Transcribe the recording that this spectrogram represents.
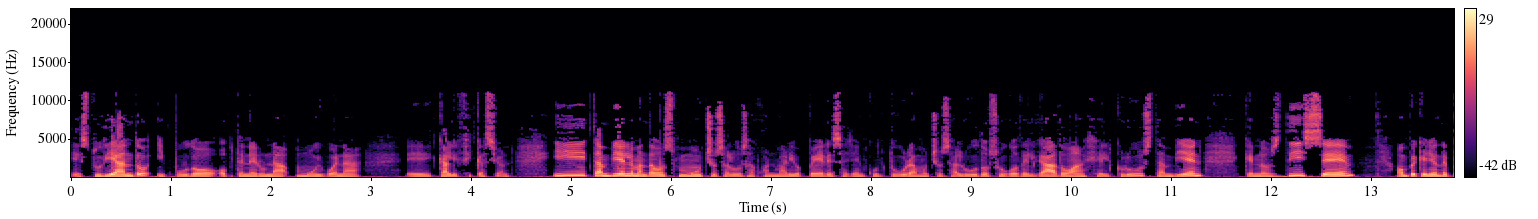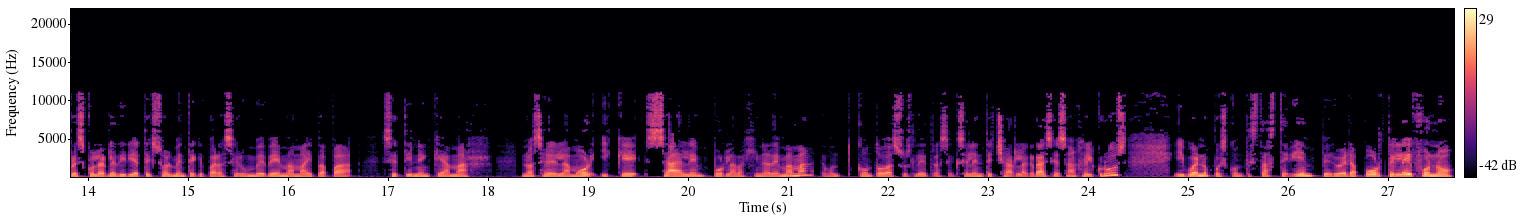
estudiando y pudo obtener una muy buena eh, calificación. Y también le mandamos muchos saludos a Juan Mario Pérez allá en Cultura, muchos saludos, Hugo Delgado, Ángel Cruz también, que nos dice, a un pequeño de preescolar le diría textualmente que para ser un bebé mamá y papá se tienen que amar no hacer el amor y que salen por la vagina de mamá con, con, todas sus letras. Excelente charla. Gracias, Ángel Cruz. Y bueno, pues contestaste bien, pero era por teléfono.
